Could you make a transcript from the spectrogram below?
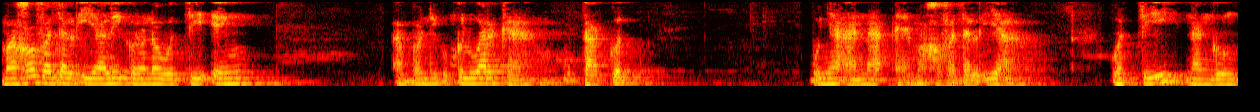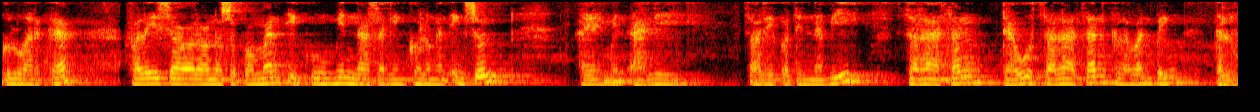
ma khafatal iyali krana wedi ing apa niku keluarga takut punya anak eh makhafatal iyal. Wedi nanggung keluarga falaisa ora ono sopaman iku minna saking golongan ingsun ay min ahli tariqatin nabi salasan dawuh salasan kelawan ping telu.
